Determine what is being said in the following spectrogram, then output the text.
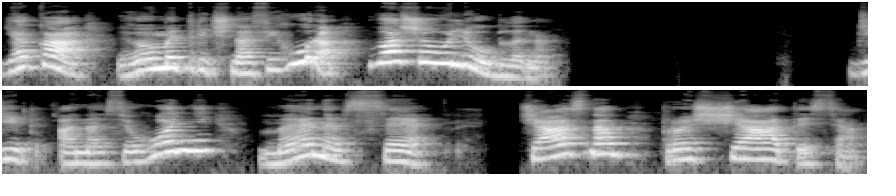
Яка геометрична фігура ваша улюблена? Діти, а на сьогодні в мене все. Час нам прощатися.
